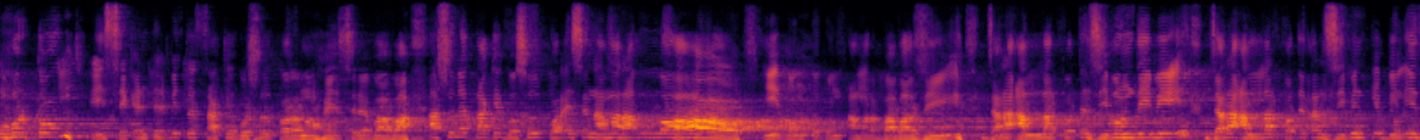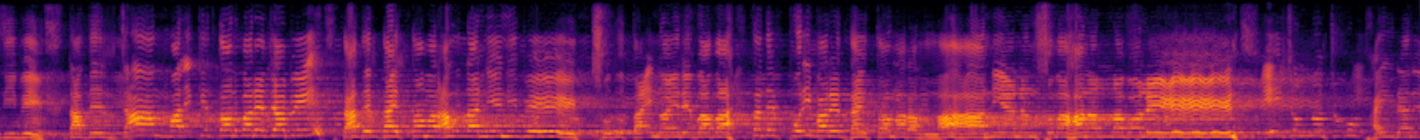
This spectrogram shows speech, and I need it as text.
মুহূর্ত, এই সেকেন্ডের ভিতরে তাকে গোসল করানো হয়েছে রে বাবা। আসলে তাকে গোসল করাইছেন আমার আল্লাহ। এই বন্ধুগণ, আমার বাবাজি, যারা আল্লাহর পথে জীবন দিবে, যারা আল্লাহর পথে তার জীবনকে বিলিয়ে দিবে, তাদের জান মালিকের দরবারে যাবে, তাদের দায়িত্ব আমার আল্লাহ নিয়ে নিবে। শুধু তাই নয় রে বাবা, তাদের পরিবারের দায়িত্ব আমার আল্লাহ নিয়ে নেন সুবাহান আল্লাহ বলেন। এই জন্য যুবক ভাইরা রে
